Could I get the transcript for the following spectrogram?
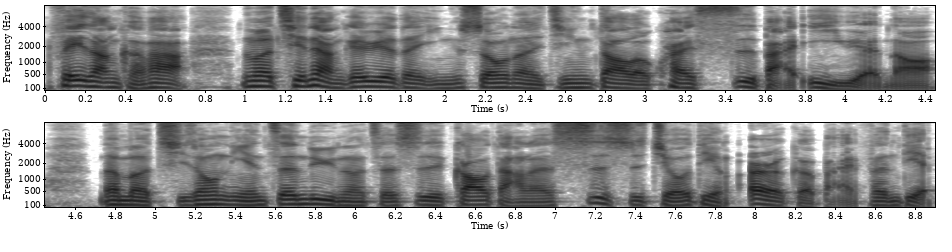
非常可怕。那么前两个月的营收呢，已经到了快四百亿元哦。那么其中年增率呢，则是高达了四十九点二个百分点。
